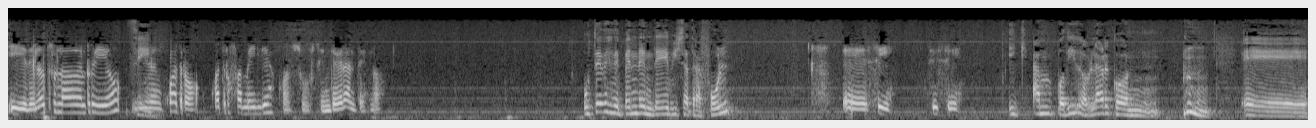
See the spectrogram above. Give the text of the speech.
Y del otro lado del río Sí. viven cuatro, cuatro familias con sus integrantes, ¿no? ¿Ustedes dependen de Villa Traful? Eh, sí, sí, sí. ¿Y han podido hablar con, eh,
